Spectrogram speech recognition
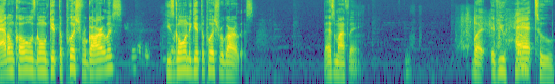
Adam Cole's gonna get the push regardless. He's going to get the push regardless. That's my thing. But if you had to,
